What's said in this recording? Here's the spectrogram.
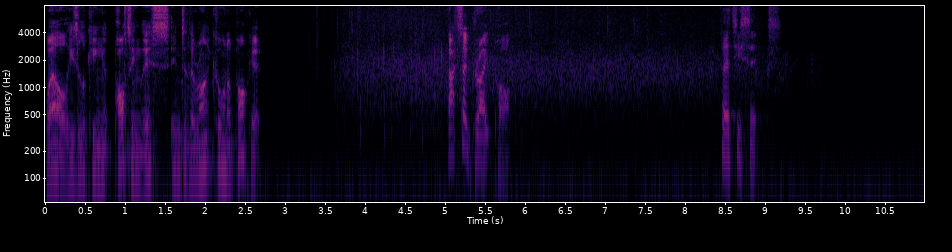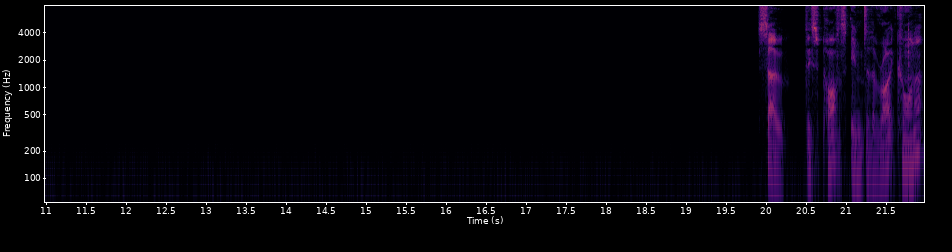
Well, he's looking at potting this into the right corner pocket. That's a great pot. 36. So, this pot into the right corner.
